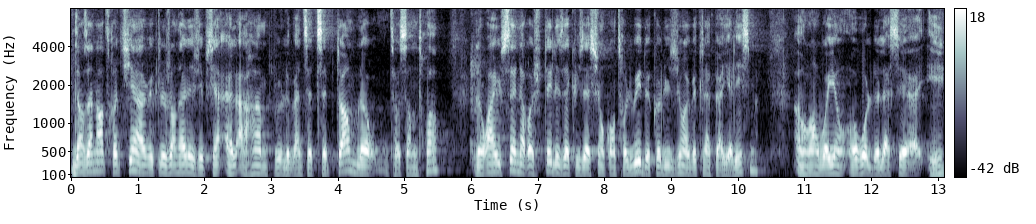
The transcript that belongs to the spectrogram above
Dans un entretien avec le journal égyptien El Aram le 27 septembre 1963, le roi Hussein a rejeté les accusations contre lui de collusion avec l'impérialisme en renvoyant au rôle de la CIA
